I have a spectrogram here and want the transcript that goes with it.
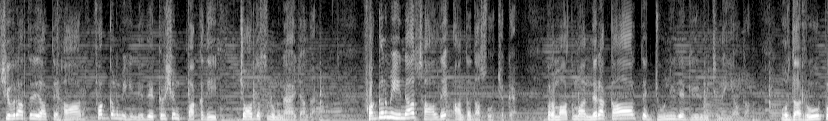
ਸ਼ਿਵਰਾਤਰੀ ਦਾ ਤਿਹਾਰ ਫੱਗਣ ਮਹੀਨੇ ਦੇ ਕ੍ਰਿਸ਼ਨ ਪੱਖ ਦੀ 14 ਨੂੰ ਮਨਾਇਆ ਜਾਂਦਾ ਹੈ। ਫੱਗਣ ਮਹੀਨਾ ਸਾਲ ਦੇ ਅੰਤ ਦਾ ਸੂਚਕ ਹੈ। ਪਰਮਾਤਮਾ ਨਿਰਾਕਾਰ ਤੇ ਜੂਨੀ ਦੇ ਗੇੜ ਵਿੱਚ ਨਹੀਂ ਆਉਂਦਾ। ਉਸ ਦਾ ਰੂਪ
